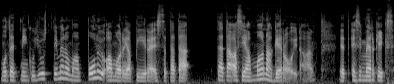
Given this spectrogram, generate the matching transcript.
mutta että niin kuin just nimenomaan polyamoria-piireissä tätä tätä asiaa manageroidaan. Et esimerkiksi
